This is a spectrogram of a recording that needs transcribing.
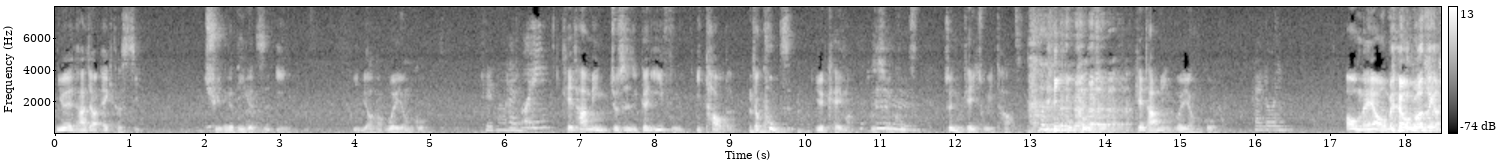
因为它叫 ecstasy，取那个第一个字一摇头我也用过。K 他命就是跟衣服一套的，叫裤子，因为 K 嘛，就是穿裤子，所以你可以组一套衣服裤子。K 他命我也用过。哦，没有，没有过这个。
